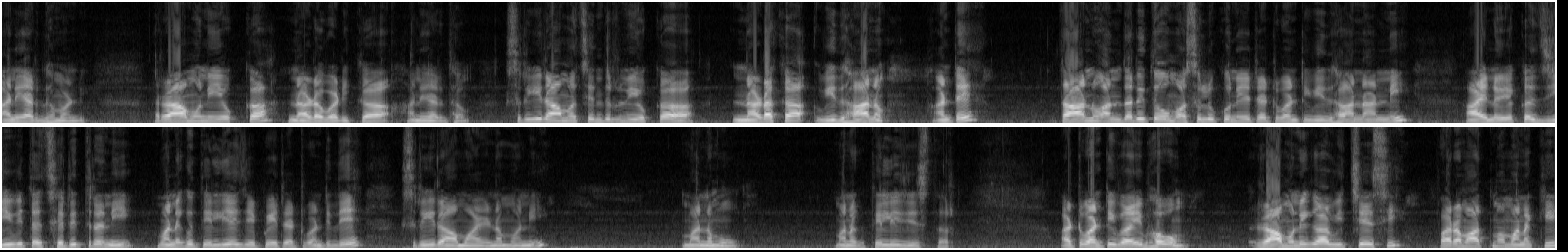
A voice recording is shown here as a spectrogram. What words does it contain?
అని అర్థమండి. రాముని యొక్క నడవడిక అని అర్థం. శ్రీరామచంద్రుని యొక్క నడక విధానం. అంటే తాను అందరితో మసులుకునేటటువంటి విధానాన్ని ఆయన యొక్క జీవిత చరిత్రని మనకు తెలియజెప్పేటటువంటిదే శ్రీరామాయణం అని మనము మనకు తెలియజేస్తారు. అటువంటి వైభవం రామునిగా విచ్చేసి పరమాత్మ మనకి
